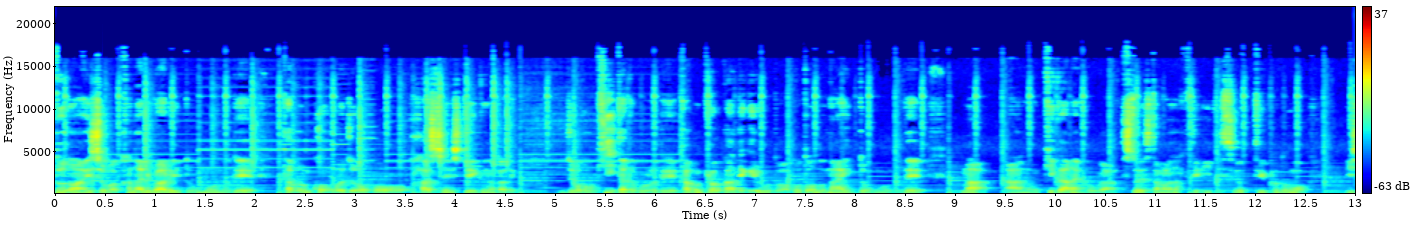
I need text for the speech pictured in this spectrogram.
との相性はかなり悪いと思うので、多分今後情報を発信していく中で情報を聞いたところで多分共感できることはほとんどないと思うので、まあ、あの、聞かない方がストレス溜まらなくていいですよっていうことも一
